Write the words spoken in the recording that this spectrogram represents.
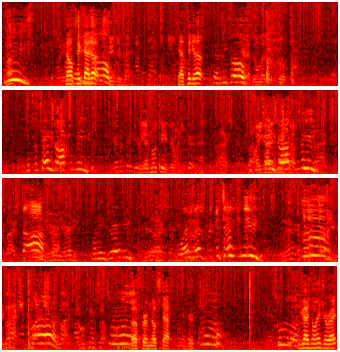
Please. No, pick that up. Yeah, pick it up. let me go. Yeah, don't let us go. Get the taser off of me. We have no taser on you. man. Relax. All you Taser got is off handcuffs. of me. Stop. Ernie, Ernie. My name's Ernie. Why are you guys freaking taking me? Ugh. Relax, Ugh. don't tense up. Uh, firm, no staff injured. Ugh. Ugh. You guys no injured, right?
